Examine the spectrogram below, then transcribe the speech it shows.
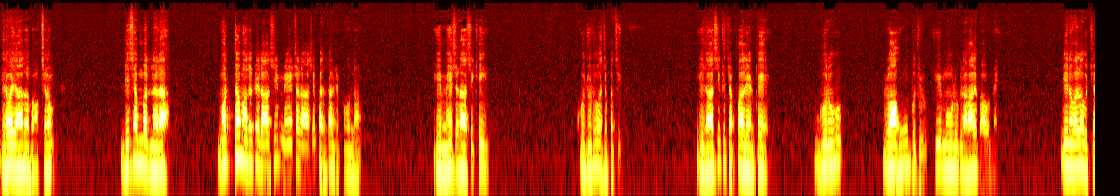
ఇరవై ఆరో సంవత్సరం డిసెంబర్ నెల మొట్టమొదటి రాశి మేషరాశి ఫలితాలు చెప్పుకుందాం. ఈ మేషరాశికి కుజుడు అధిపతి. ఈ రాశికి చెప్పాలి అంటే గురువు రాహువు బుధుడు ఈ మూడు గ్రహాలు బాగున్నాయి. దీనివల్ల వచ్చే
